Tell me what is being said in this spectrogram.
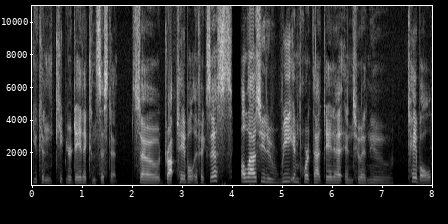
you can keep your data consistent. So drop table, if exists, allows you to re-import that data into a new table.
